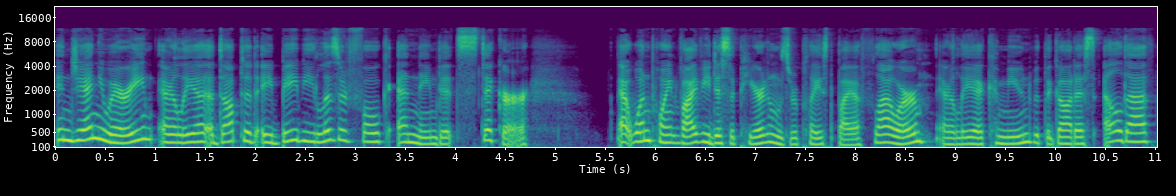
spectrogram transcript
in January, Erlia adopted a baby lizard folk and named it Sticker. At one point, Vivy disappeared and was replaced by a flower. Erlia communed with the goddess Eldath,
